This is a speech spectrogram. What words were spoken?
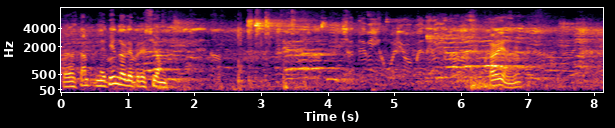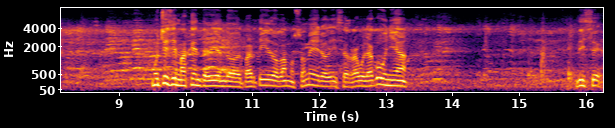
pero están metiéndole presión. Está bien, ¿no? Muchísima gente viendo el partido. Vamos Homero, dice Raúl Acuña. Dice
